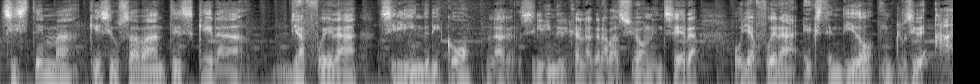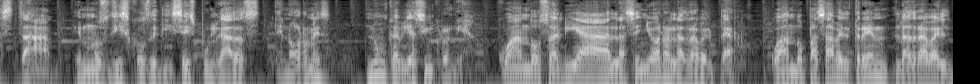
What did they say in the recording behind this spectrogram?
sistema que se usaba antes, que era ya fuera cilíndrico, la cilíndrica la grabación en cera, o ya fuera extendido inclusive hasta en unos discos de 16 pulgadas enormes, nunca había sincronía. Cuando salía la señora ladraba el perro. Cuando pasaba el tren, ladraba el,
